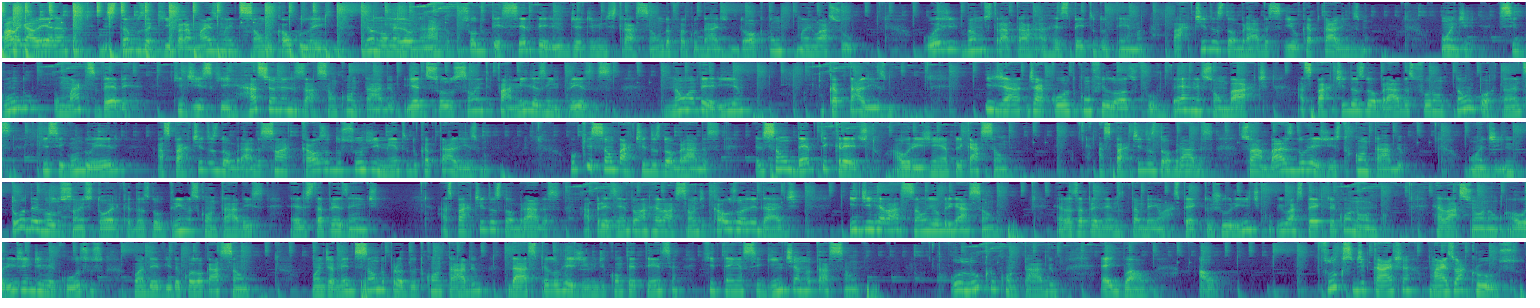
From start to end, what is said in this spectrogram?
Fala galera, estamos aqui para mais uma edição do Calculei. Meu nome é Leonardo, sou do terceiro período de administração da Faculdade Docton Manhuaçu. Hoje vamos tratar a respeito do tema Partidas dobradas e o capitalismo, onde, segundo o Max Weber, que diz que racionalização contábil e a dissolução entre famílias e empresas não haveria o capitalismo. E já de acordo com o filósofo Werner Sombart, as partidas dobradas foram tão importantes que, segundo ele, as partidas dobradas são a causa do surgimento do capitalismo. O que são partidas dobradas? Eles são débito e crédito, a origem e aplicação. As partidas dobradas são a base do registro contábil, onde em toda a evolução histórica das doutrinas contábeis ela está presente. As partidas dobradas apresentam a relação de causalidade e de relação e obrigação elas apresentam também o aspecto jurídico e o aspecto econômico. Relacionam a origem de recursos com a devida colocação, onde a medição do produto contábil dá-se pelo regime de competência que tem a seguinte anotação: o lucro contábil é igual ao fluxo de caixa mais o acrúos,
